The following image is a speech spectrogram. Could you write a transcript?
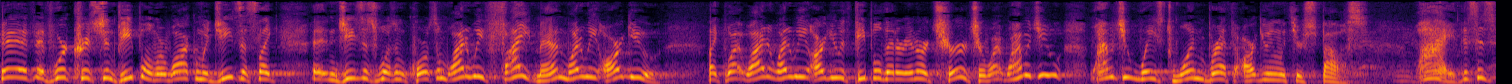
If, if we're Christian people and we're walking with Jesus, like, and Jesus wasn't quarrelsome, why do we fight, man? Why do we argue? Like, why, why, do, why do we argue with people that are in our church? Or why, why, would you, why would you waste one breath arguing with your spouse? Why? This is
